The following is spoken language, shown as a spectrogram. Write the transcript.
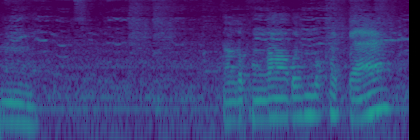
음. 나도 건강하고 행복할게.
